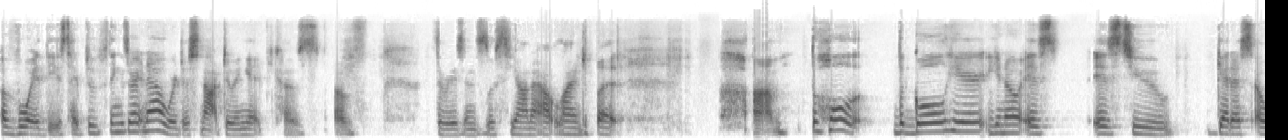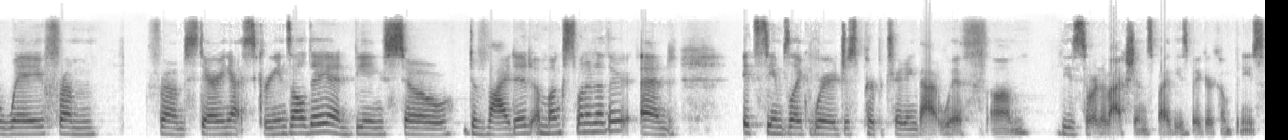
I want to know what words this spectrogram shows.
avoid these types of things right now. We're just not doing it because of the reasons luciana outlined. But um, the whole the goal here you know is is to get us away from from staring at screens all day and being so divided amongst one another. And it seems like we're just perpetrating that with um, these sort of actions by these bigger companies.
